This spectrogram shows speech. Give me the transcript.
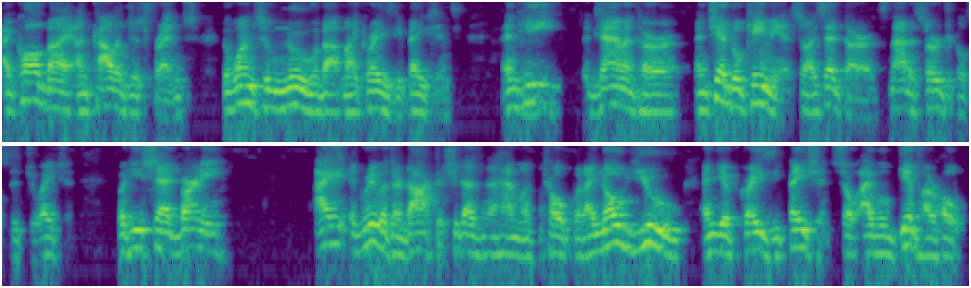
I called my oncologist friends, the ones who knew about my crazy patients, and he examined her, and she had leukemia. So I said to her, It's not a surgical situation. But he said, Bernie, I agree with her doctor. She doesn't have much hope, but I know you and your crazy patients, so I will give her hope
